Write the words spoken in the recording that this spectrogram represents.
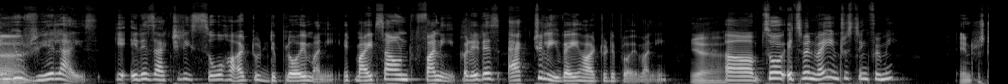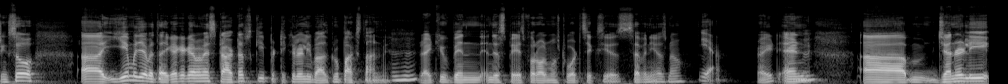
एंड यू रियलाइज़ कि it is actually so hard to deploy money it might sound funny but it is actually very hard to deploy money so it's been very interesting for me interesting so ये मुझे बताएगा कि अगर मैं स्टार्टअप्स की पर्टिकुलरली बात करूँ पाकिस्तान में right you been in the space for almost what six years seven years now right and generally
